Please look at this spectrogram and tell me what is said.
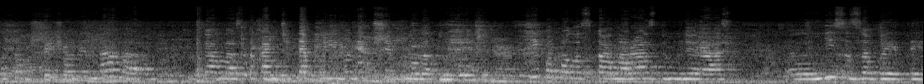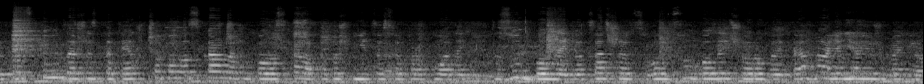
потім ще дала, взяла стаканчик теплої води, пшикнула туди. І пополоскала раз, другий раз. Е, Ніс забитий. Якщо полоскала, пополоскала, також мені це все проходить. Зуб болить, оце що зуб болить, що робити? Ага, я маю ж баню.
